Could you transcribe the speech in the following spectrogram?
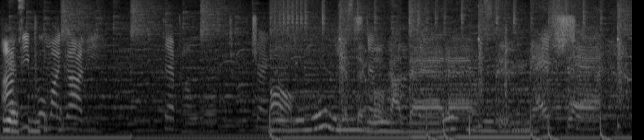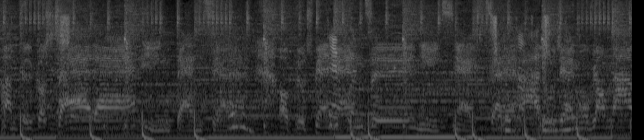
czas. Adi Jest. pomagali. Tepał. Czekaj. Jestem w tym mieście. Mam tylko szczere intencje. Oprócz pieniędzy nic nie chcę. A ludzie mówią na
